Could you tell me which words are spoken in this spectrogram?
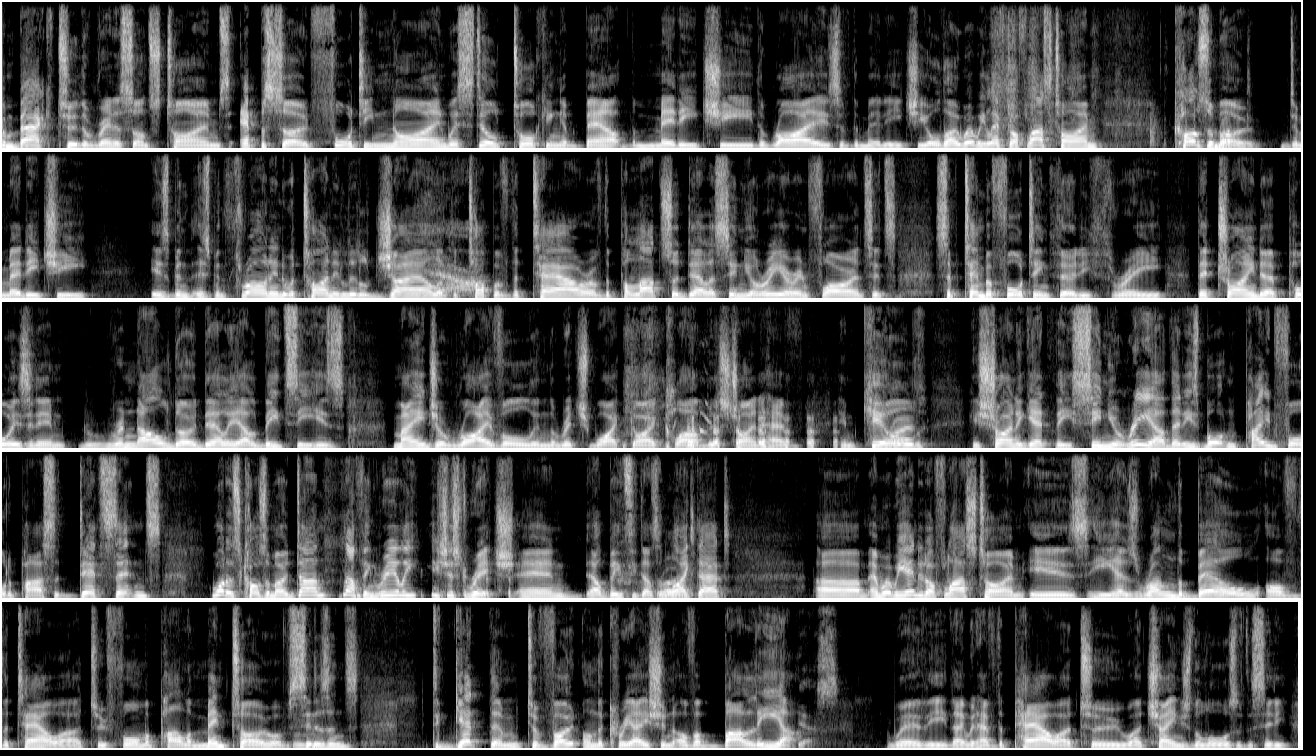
Welcome back to the Renaissance Times, episode 49. We're still talking about the Medici, the rise of the Medici, although where we left off last time, Cosimo de Medici has been, has been thrown into a tiny little jail at the top of the tower of the Palazzo della Signoria in Florence. It's September 1433. They're trying to poison him. Rinaldo degli Albizzi, his major rival in the rich white guy club, is trying to have him killed. Right. He's trying to get the signoria that he's bought and paid for to pass a death sentence. What has Cosimo done? Nothing really. He's just rich, and Albizzi doesn't Right. like that. Um, and where we ended off last time is he has rung the bell of the tower to form a parlamento of citizens to get them to vote on the creation of a balia Yes. where the they would have the power to uh, change the laws of the city.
